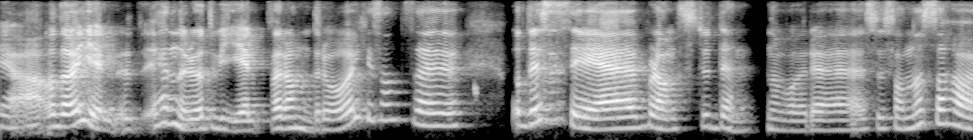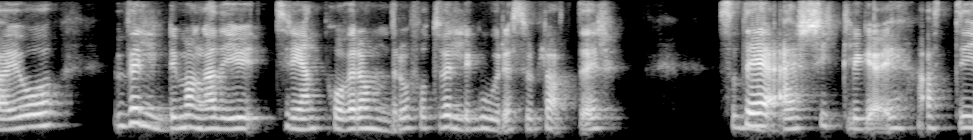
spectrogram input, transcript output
Ja, og da hender det jo at vi hjelper hverandre òg, ikke sant. Og det ser jeg blant studentene våre, Susanne, så har jo veldig mange av de trent på hverandre og fått veldig gode resultater. Så det er skikkelig gøy at de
